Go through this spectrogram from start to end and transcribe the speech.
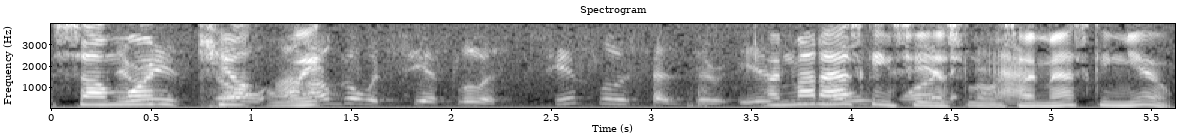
Someone there is kill- No. I'll go with C.S. Lewis. C.S. Lewis says there is. I'm not no asking C.S. Lewis. act. I'm asking you.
